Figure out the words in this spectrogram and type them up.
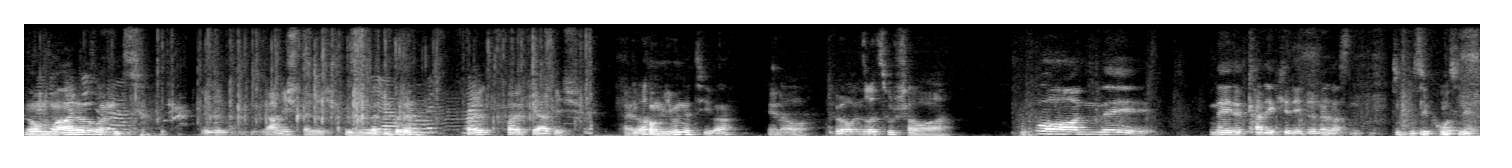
normale und Wir sind gar nicht fertig. wir sind mittendrin. Voll, voll fertig. Die Community, wa? genau. Für unsere Zuschauer. Oh nee. Nee, das kann ich hier nicht drinnen lassen. Das muss ich groß nehmen.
